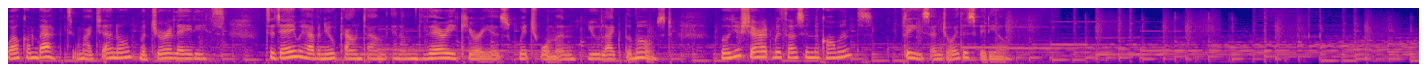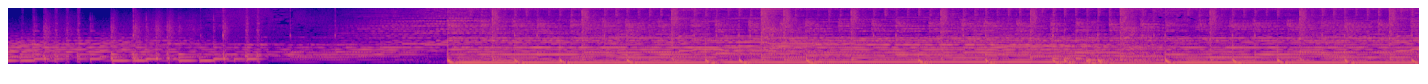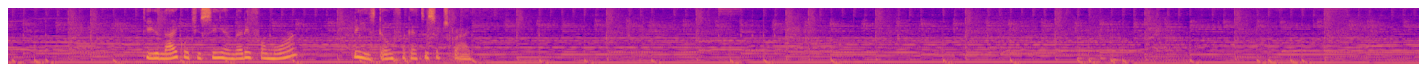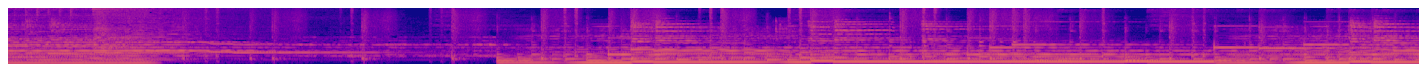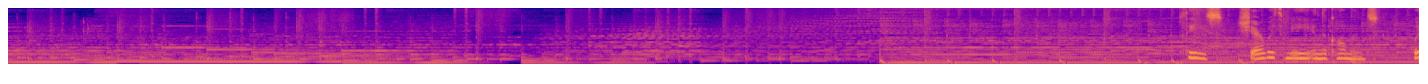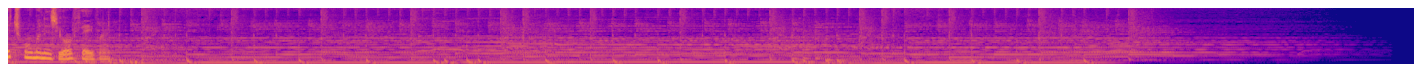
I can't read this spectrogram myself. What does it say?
welcome back to my channel Mature Ladies. Today we have a new countdown and I'm very curious which woman you like the most. Will you share it with us in the comments? Please enjoy this video. Do you like what you see and ready for more? Please don't forget to subscribe. Please share with me in the comments which woman is your favorite.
